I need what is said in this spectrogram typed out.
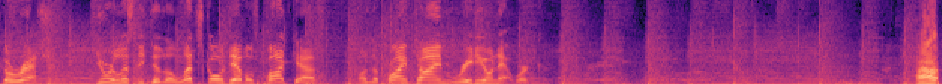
Resch. You are listening to the Let's Go Devils podcast on the Primetime Radio Network. Hap-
